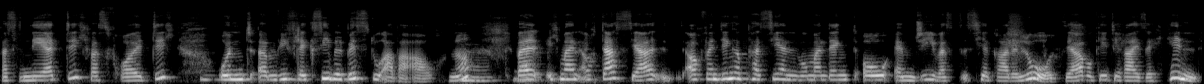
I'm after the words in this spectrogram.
Was nährt dich, was freut dich mhm. und ähm, wie flexibel bist du aber auch. Ne? Mhm. Weil ich meine, auch das, ja, auch wenn Dinge passieren, wo man denkt, OMG, was ist hier gerade los? Ja, wo geht die Reise hin?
